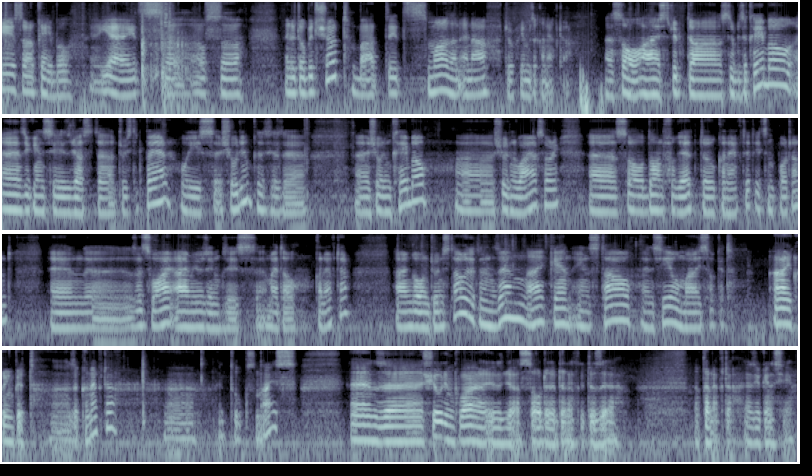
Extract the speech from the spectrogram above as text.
Here's our cable. Yeah it's uh, also a little bit short but it's more than enough to trim the connector uh, so I stripped uh, stripped the cable. As you can see it's just a twisted pair with uh, shielding. This is a, a shielding cable uh, shielding wire sorry. Uh, so don't forget to connect it. It's important. And uh, that's why I'm using this metal connector. I'm going to install it and then I can install and seal my socket. I crimped the connector, uh, it looks nice and the shielding wire is just soldered directly to the connector as you can see.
